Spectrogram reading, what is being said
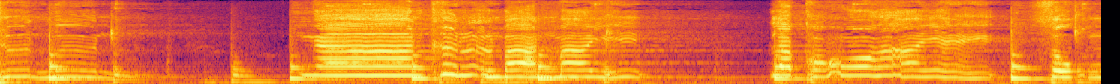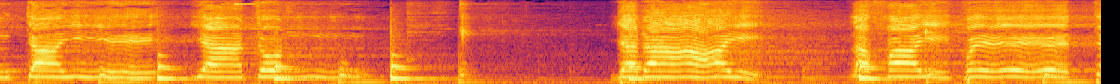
ชื่นมื่น งานขึ้นบ้านใหม่ และขอให้สุขใจ อย่าจน อย่าได้ละไฟเควเจ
